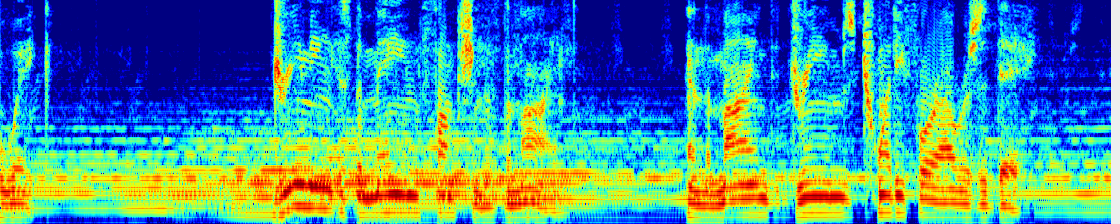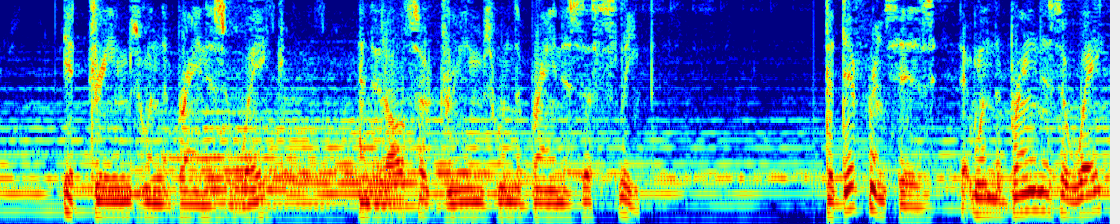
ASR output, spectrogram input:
awake. Dreaming is the main function of the mind, and the mind dreams 24 hours a day. It dreams when the brain is awake, and it also dreams when the brain is asleep. The difference is that when the brain is awake,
